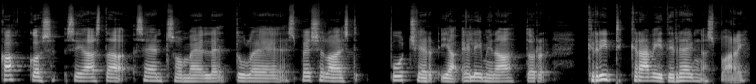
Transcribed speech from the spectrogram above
kakkossijasta Sentsomelle tulee Specialized Butcher ja Eliminator Grid Gravity rengaspari.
